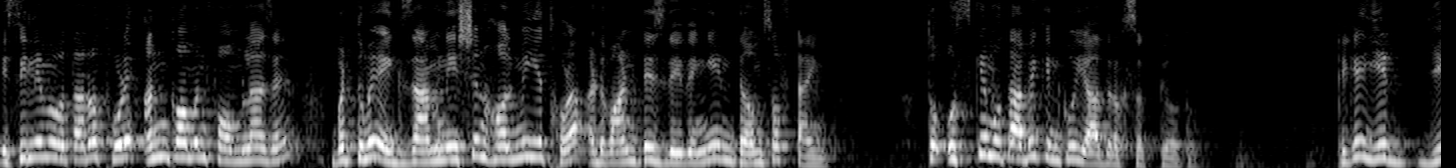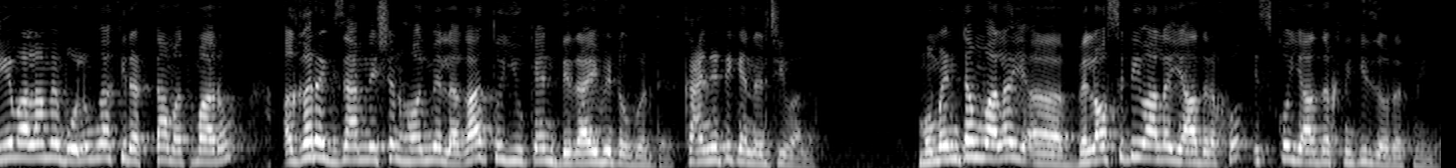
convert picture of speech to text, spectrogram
इसीलिए मैं बता रहा हूँ, थोड़े अनकॉमन फॉर्मूलाज हैं बट तुम्हें एग्जामिनेशन हॉल में ये थोड़ा एडवांटेज दे देंगे इन टर्म्स ऑफ़ टाइम तो उसके मुताबिक इनको याद रख सकते हो तुम। ठीक है, ये ये वाला मैं बोलूँगा कि रट्टा मत मारो। अगर एग्जामिनेशन हॉल में लगा तो you can derive it over there kinetic energy वाला। मोमेंटम वाला वेलोसिटी वाला याद रखो। इसको याद रखने की ज़रूरत नहीं है।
